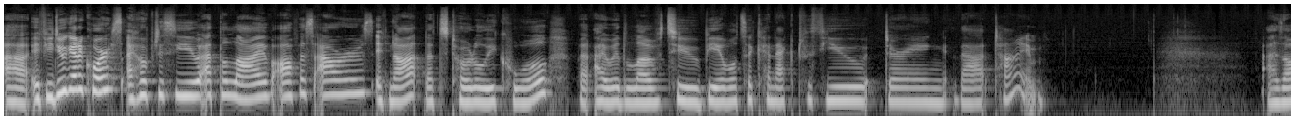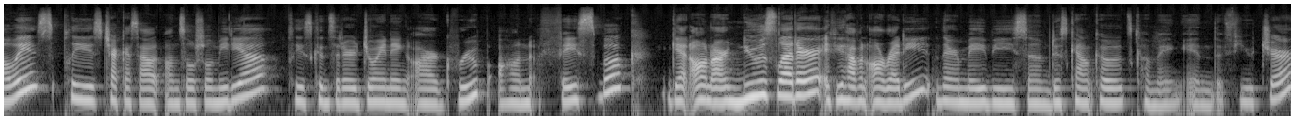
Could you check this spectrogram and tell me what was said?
Uh, if you do get a course, I hope to see you at the live office hours. If not, that's totally cool, but I would love to be able to connect with you during that time. As always, please check us out on social media. Please consider joining our group on Facebook. Get on our newsletter if you haven't already. There may be some discount codes coming in the future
